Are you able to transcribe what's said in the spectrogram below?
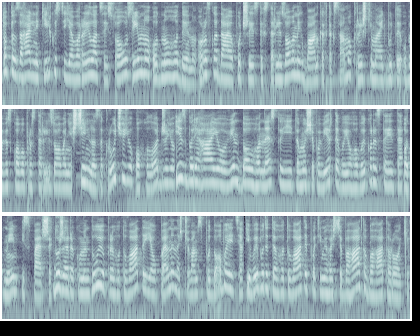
Тобто, в загальній кількості я варила цей соус рівно одну годину. Розкладаю по чистих стерилізованих банках. Так само кришки мають бути обов'язково простерилізовані. Щільно закручую, охолоджую і зберігаю. Він довго не стоїть, тому що повірте, ви його використаєте одним із перших. Дуже рекомендую приготувати. Я впевнена, що вам сподобається, і ви будете готувати потім його ще багато-багато років.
